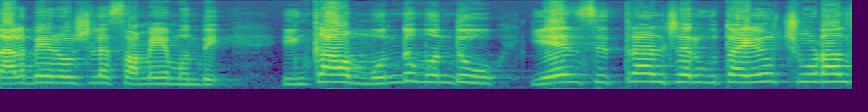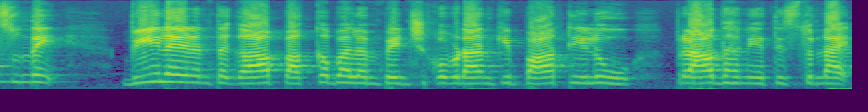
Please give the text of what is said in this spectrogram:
నలభై రోజుల సమయం ఉంది ఇంకా ముందు ముందు ఏం చిత్రాలు జరుగుతాయో చూడాల్సింది. వీలైనంతగా పక్కబలం పెంచుకోవడానికి పార్టీలు ప్రాధాన్యతిస్తున్నాయి.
